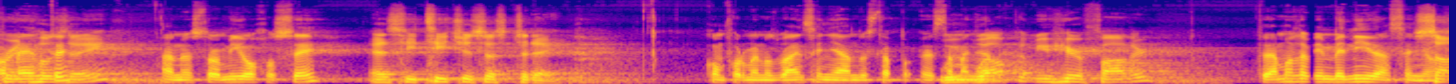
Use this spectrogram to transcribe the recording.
friend nuevamente Jose a nuestro amigo José as he teaches us today. conforme nos va enseñando esta, esta We mañana. welcome you here, Father, Te damos la bienvenida, Señor, Son,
